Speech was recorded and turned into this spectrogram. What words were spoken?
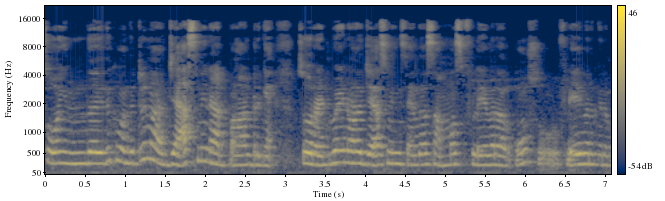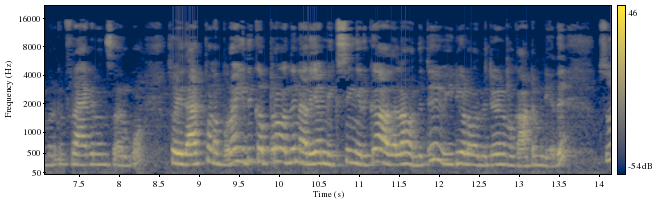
ஸோ இந்த இதுக்கு வந்துட்டு நான் ஜாஸ்மின் ஆட் பண்ணலான்னு இருக்கேன் ஸோ ரெட் வைனோட ஜாஸ்மின் சேர்ந்தா சம்மஸ் ஃப்ளேவராக இருக்கும். ஸோ ஃப்ளேவருங்கிற மாதிரி ஃப்ராக்ரன்ஸாக இருக்கும். ஸோ இதை ஆட் பண்ண போகிறோம் இதுக்கப்புறம் வந்து நிறையா மிக்சிங் இருக்குது அதெல்லாம் வந்துட்டு வீடியோவில் வந்துட்டு நம்ம காட்ட முடியாது. ஸோ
